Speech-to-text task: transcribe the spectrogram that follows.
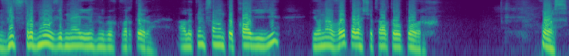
відстрибнув від неї ніби в квартиру, але тим самим попхав її, і вона випала з четвертого поверху. Ось.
